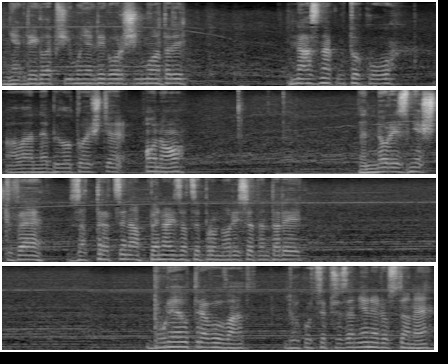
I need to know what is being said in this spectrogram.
Někdy k lepšímu, někdy k horšímu a tady náznak útoku, ale nebylo to ještě ono. Ten Norris mě štve, zatracená penalizace pro Norrise, ten tady bude otravovat, dokud se přeze mě nedostane.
